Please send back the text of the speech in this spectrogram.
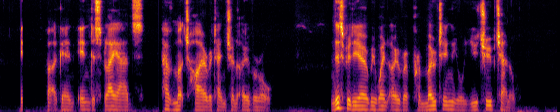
But again, in display ads have much higher retention overall. In this video we went over promoting your YouTube channel.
